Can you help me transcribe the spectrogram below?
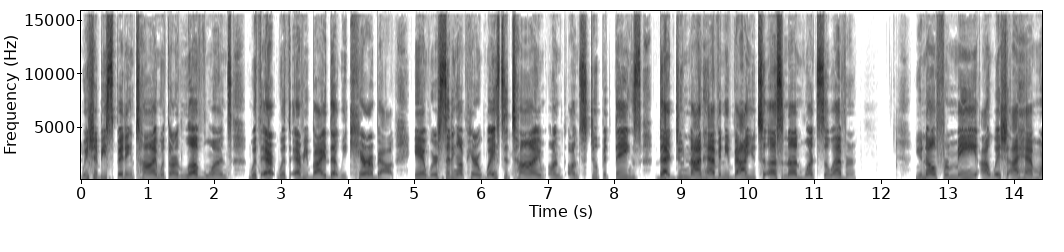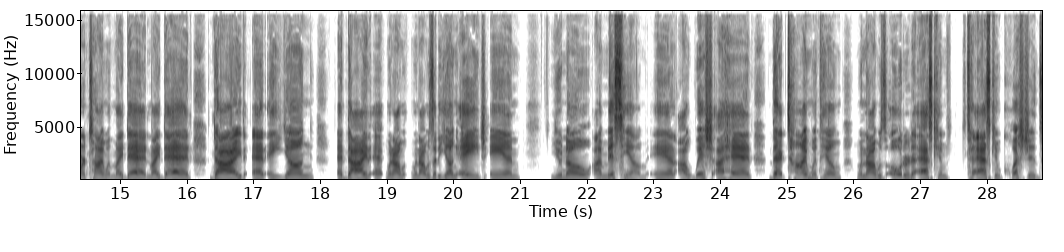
We should be spending time with our loved ones, with with everybody that we care about, and we're sitting up here wasting time on on stupid things that do not have any value to us, none whatsoever. You know, for me, I wish I had more time with my dad. My dad died at a young, uh, died at when I when I was at a young age, and you know, I miss him, and I wish I had that time with him when I was older to ask him to ask him questions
